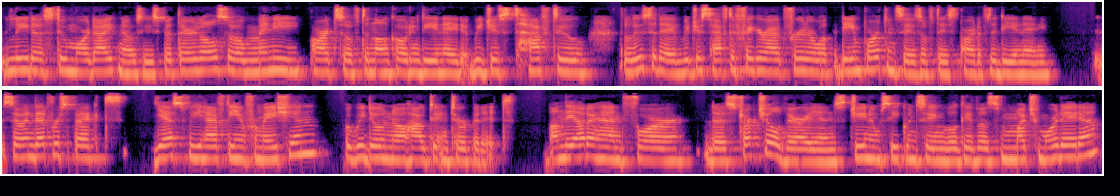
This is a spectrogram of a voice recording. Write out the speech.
lead us to more diagnoses. But there's also many parts of the non-coding DNA that we just have to elucidate. We just have to figure out further what the importance is of this part of the DNA. So in that respect, yes, we have the information, but we don't know how to interpret it. On the other hand, for the structural variants, genome sequencing will give us much more data.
